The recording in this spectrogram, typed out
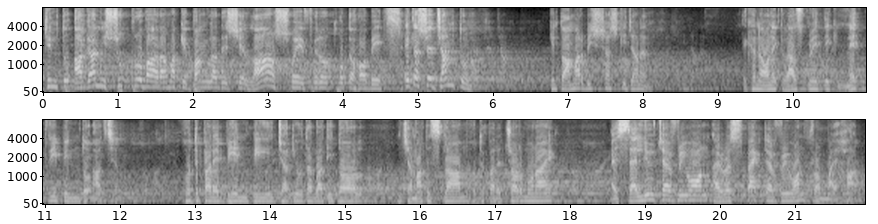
কিন্তু আগামী শুক্রবার আমাকে বাংলাদেশে লাশ হয়ে ফেরত হতে হবে, এটা সে জানতো না। কিন্তু আমার বিশ্বাস কি জানেন? এখানে অনেক রাজনৈতিক নেতৃবৃন্দ আছেন। হতে পারে বিএনপি, জাতীয়তাবাদী দল জামাত ইসলাম হতে পারে Charmonai. I salute everyone I respect everyone from my heart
